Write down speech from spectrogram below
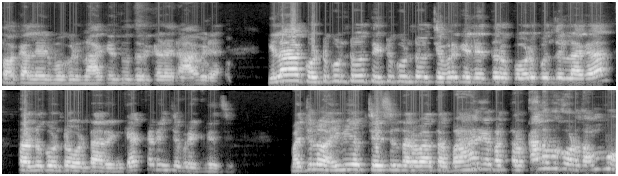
తోకలు లేని మొగుడు నాకెందుకు దొరికాడని ఆవిడ ఇలా కొట్టుకుంటూ తిట్టుకుంటూ చివరికి వీళ్ళిద్దరు కోడి పుంజుల్లాగా తన్నుకుంటూ ఉంటారు. ఇంకెక్కడి నుంచి ప్రెగ్నెన్సీ? మధ్యలో ఐవీఎఫ్ చేసిన తర్వాత భార్య భర్తలు కలవకూడదు అమ్మో!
